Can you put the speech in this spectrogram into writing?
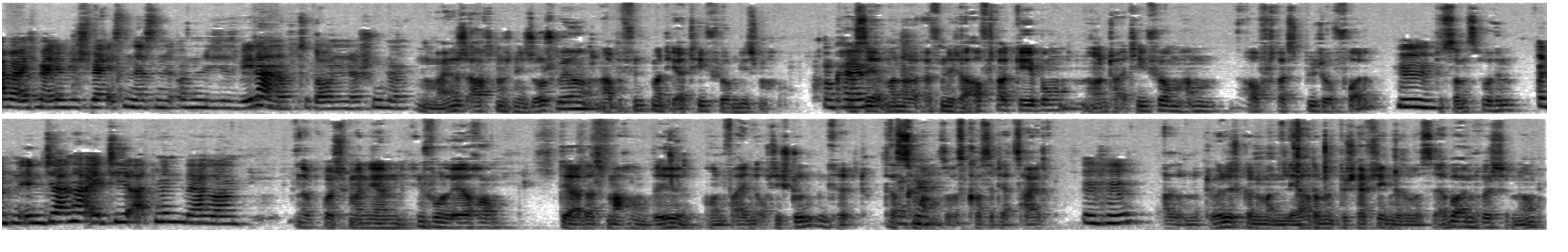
Aber ich meine, wie schwer ist denn das, ein ordentliches WLAN aufzubauen in der Schule? Meines Erachtens nicht so schwer, aber findet man die IT-Firmen, die es machen. Okay. Das ist ja immer eine öffentliche Auftraggebung und IT-Firmen haben Auftragsbücher voll. Bis sonst wohin. Und ein interner IT-Admin wäre. Da bräuchte man ja einen Infolehrer, der das machen will und vor allem auch die Stunden kriegt. Das zu Okay. machen, sowas kostet ja Zeit. Also natürlich könnte man einen Lehrer damit beschäftigen, dass er was selber einrichtet, ne?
